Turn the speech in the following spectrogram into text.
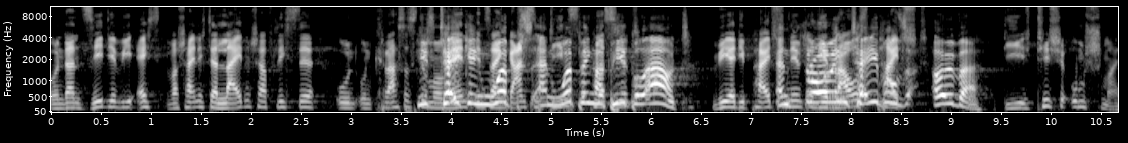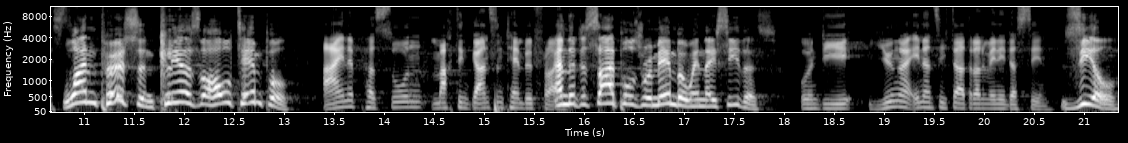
Und dann seht ihr, wie echt wahrscheinlich der leidenschaftlichste und, und krasseste He's Moment in taking seinem whips ganzen and Dienst whipping the passiert, people out wie er die Peitsche and nimmt und die rauspeitscht, over. die Tische umschmeißt. One person clears the whole temple. Eine Person macht den ganzen Tempel frei. And the disciples remember when they see this. Und die Jünger erinnern sich daran, wenn die das sehen. Zeal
